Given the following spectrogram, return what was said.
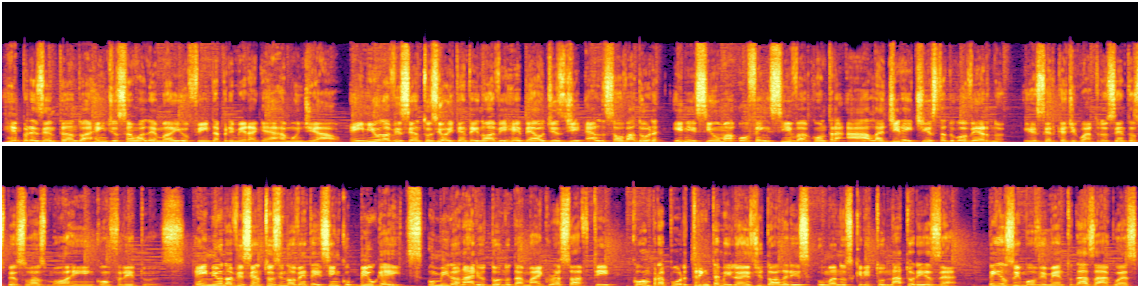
representando a rendição alemã e o fim da Primeira Guerra Mundial. Em 1989, rebeldes de El Salvador iniciam uma ofensiva contra a ala direitista do governo e cerca de 400 pessoas morrem em conflitos. Em 1995, Bill Gates, o milionário dono da Microsoft, compra por 30 milhões de dólares o manuscrito Natureza, Peso e Movimento das Águas,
